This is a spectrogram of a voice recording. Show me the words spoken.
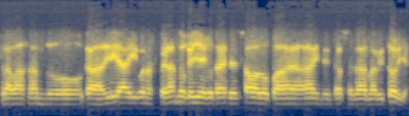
trabajando cada día y bueno, esperando que llegue otra vez el sábado para intentar sacar la victoria.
